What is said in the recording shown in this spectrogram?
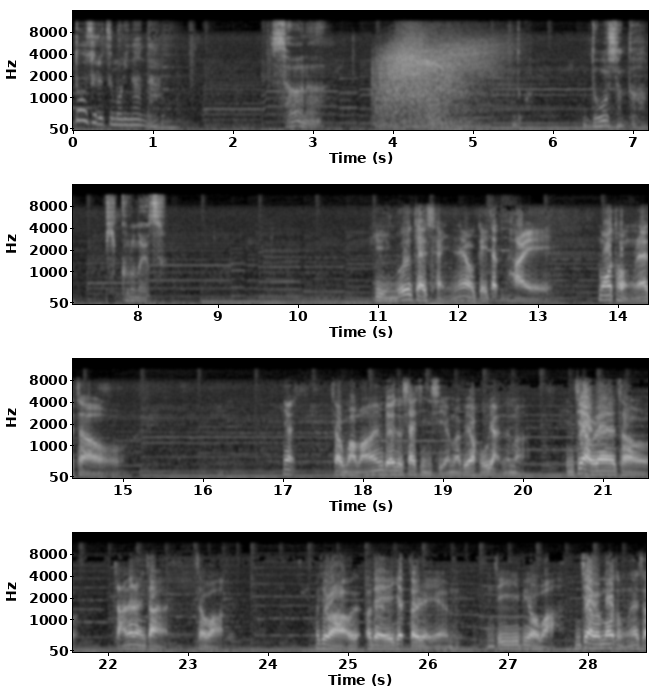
どうするつもりなんだ？さあなどうしたんだピッコロのやつ原本嘅劇情咧，我記得係魔童咧就一就慢慢變咗做西戰士啊嘛，變咗好人啊嘛。然之後咧就賺咗兩賺，就話好似話我我哋一隊嚟嘅，唔知邊個話。然之後個魔童咧就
